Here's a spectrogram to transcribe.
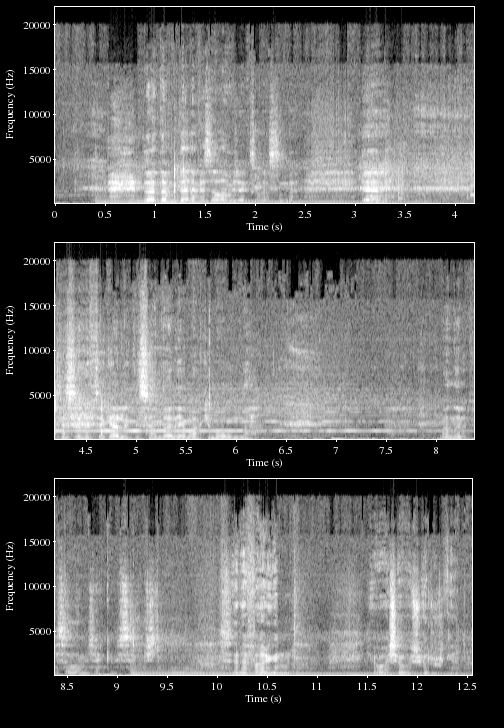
Zaten bir daha nefes alamayacaksın aslında. Yani Sedef tekerlekli sandalyeye mahkum olduğunda ben de nefes alamayacak gibi hissetmiştim. Sedef her gün yavaş yavaş ölürken.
